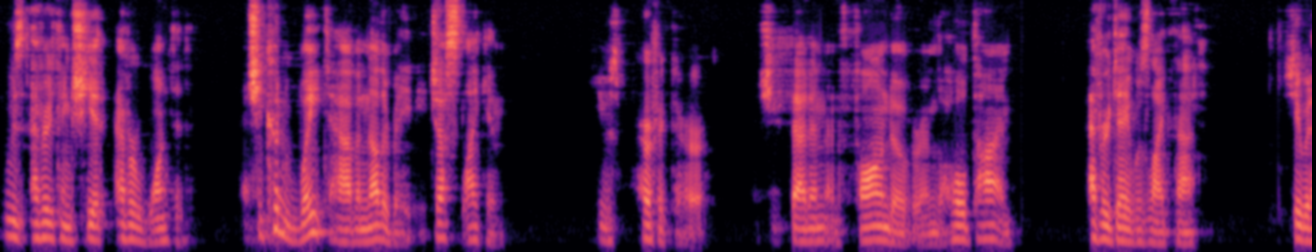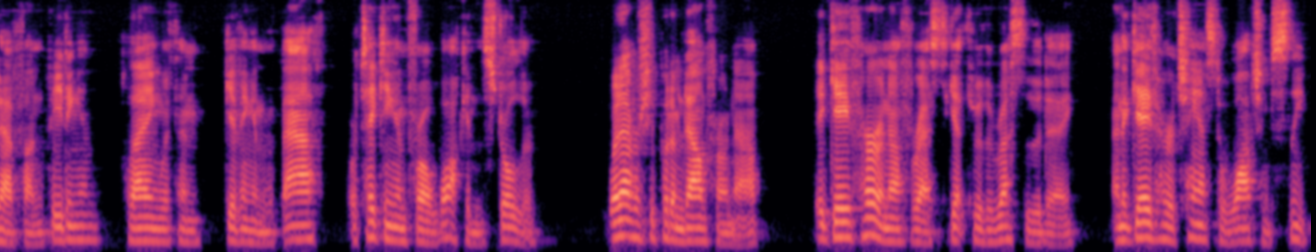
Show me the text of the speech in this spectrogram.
He was everything she had ever wanted, and she couldn't wait to have another baby just like him. He was perfect to her, and she fed him and fawned over him the whole time. Every day was like that. She would have fun feeding him, playing with him, giving him a bath, or taking him for a walk in the stroller. Whenever she put him down for a nap, it gave her enough rest to get through the rest of the day, and it gave her a chance to watch him sleep.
